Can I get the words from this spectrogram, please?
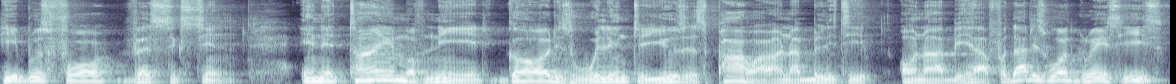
Hebrews 4, verse 16. In a time of need, God is willing to use his power and ability on our behalf. For that is what grace is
